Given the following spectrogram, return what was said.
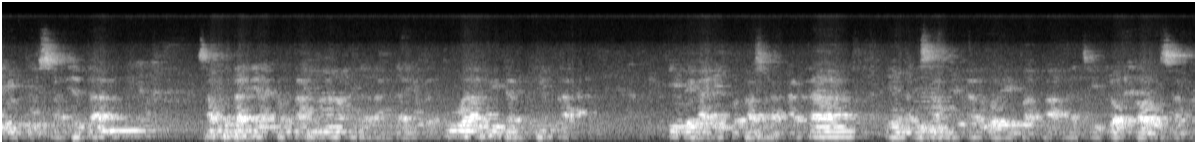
yaitu sajatan Sambutan yang pertama adalah dari Ketua Bidang Kita IPKI Kota Surakarta yang disampaikan oleh Bapak Haji Dr. Sampai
